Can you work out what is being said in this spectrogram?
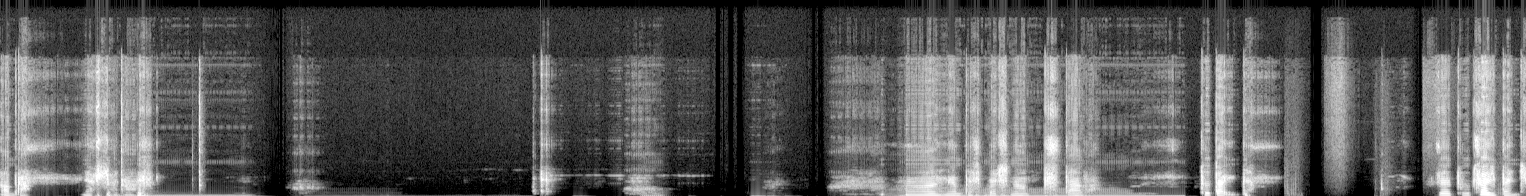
Dobra, jeszcze raz. O, niebezpieczna obstawa. Tutaj idę. Że tu coś będzie.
